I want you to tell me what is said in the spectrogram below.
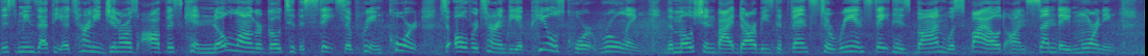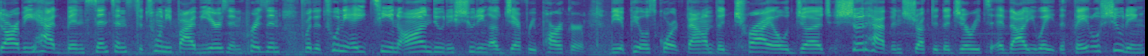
This means that the Attorney General's office can no longer go to the state state Supreme Court to overturn the appeals court ruling. The motion by Darby's defense to reinstate his bond was filed on Sunday morning. Darby had been sentenced to 25 years in prison for the 2018 on-duty shooting of Jeffrey Parker. The appeals court found the trial judge should have instructed the jury to evaluate the fatal shooting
